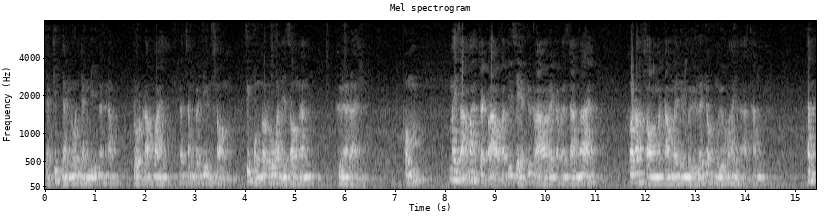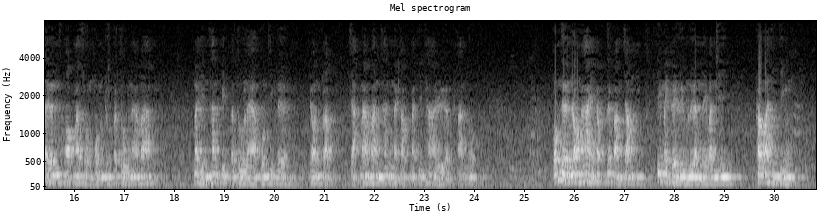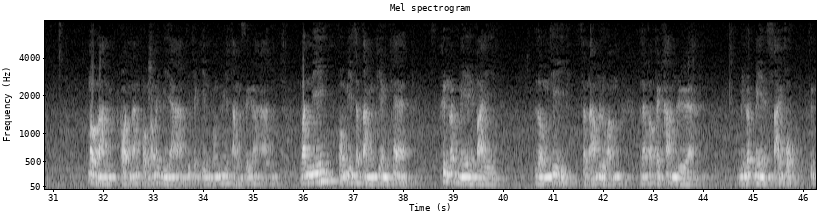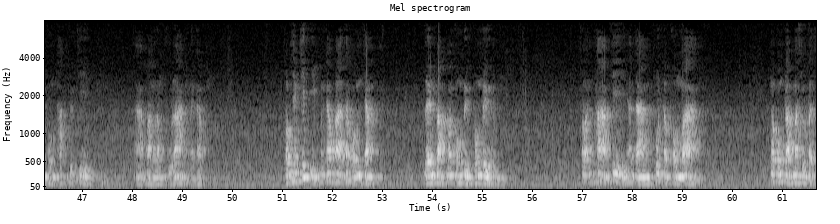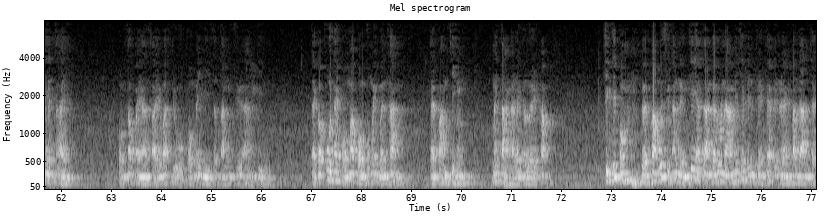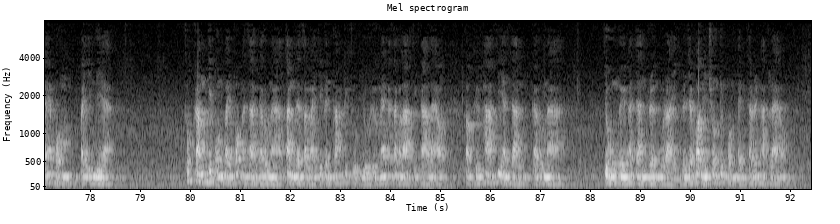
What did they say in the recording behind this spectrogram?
อย่าคิดอย่างโน้นอย่างนี้นะครับโปรดรับไว้แล้วท่านก็ยื่นซอง ซึ่งผมก็รู้ว่าในซองนั้นคืออะไร ผมไม่สามารถจะกล่าวปฏิเสธหรือกล่าวอะไรกับอาจารย์ได้ ก็รับซองมากำไว้ในมือและยกมือไหว้ลาท่าน ท่านเดินออกมาส่งผมถึงประตูหน้าบ้านเมื่อเห็นท่านปิดประตูแล้ว ผมจึงเดิน ย้อนกลับ จากหน้าบ้านท่านนะครับ มาที่ท่าเรือพานนกผมเดินร้องไห้ครับด้วยความจำที่ไม่เคยลืมเลือนในวันนี้ เพราะว่าจริง ๆ เมื่อวานก่อนนั้นผมก็ไม่มีอาหารที่จะกิน ผมไม่มีตังค์ซื้ออาหาร วันนี้ผมมีสตังค์เพียงแค่ ขึ้นรถเมล์ไป ลงที่สนามหลวง แล้วก็ไปข้ามเรือ มีรถเมล์สายหกซึ่งผมพักอยู่ที่บางลำพูล่างนะครับ ผมยังคิดอีกนะครับว่า ถ้าผมจะเดินกลับมาคงดื่มคงดื่มเพราะภาพที่อาจารย์พูดกับผมว่าเมื่อผมกลับมาสู่ประเทศไทย ผมต้องไปอาศัยวัดอยู่ ผมไม่มีสตังค์ซื้ออาหารกิน แต่ก็พูดให้ผมว่าผมคงไม่เหมือนท่าน แต่ความจริงไม่ต่างอะไรกันเลยครับ สิ่งที่ผมเกิดความรู้สึกอันหนึ่งที่อาจารย์กรุณาไม่ใช่เป็นเพียงแค่เป็นแรงบันดาลใจให้ผมไปอินเดีย ทุกครั้งที่ผมไปพบอาจารย์กรุณา ตั้งแต่สมัยที่เป็นพระภิกษุอยู่หรือแม้กระทั่งลาสิกาแล้ว ก็คือภาพที่อาจารย์กรุณา จูงมืออาจารย์เรืองอุไรโดยเฉพาะในช่วงที่ผมเป็นคฤหัสถ์แล้ว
